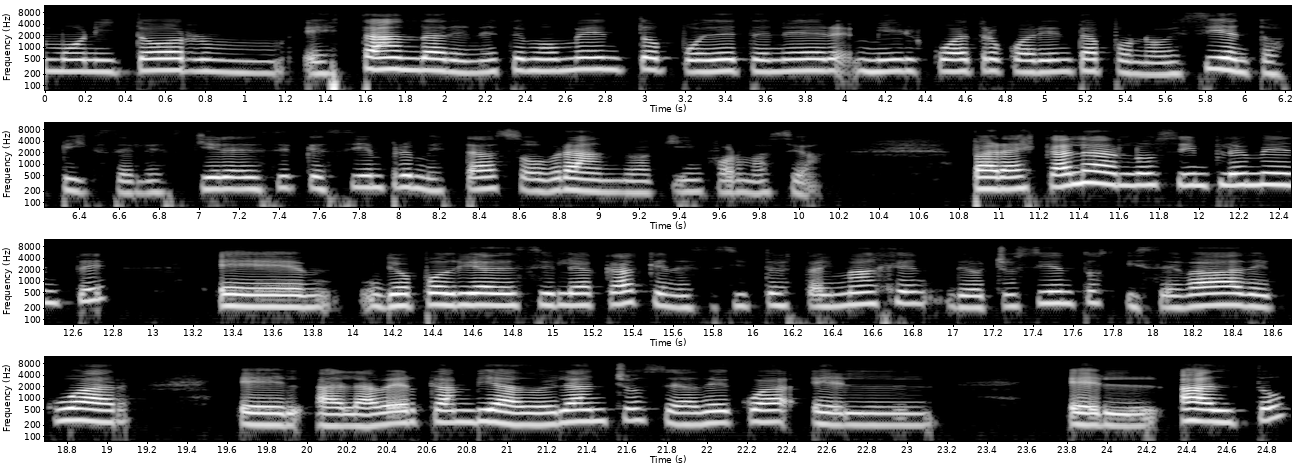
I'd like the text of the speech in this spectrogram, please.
monitor mm, estándar en este momento puede tener 1440 por 900 píxeles. Quiere decir que siempre me está sobrando aquí información. Para escalarlo simplemente em, yo podría decirle acá que necesito esta imagen de 800 y se va a adecuar al haber cambiado el ancho se adecua el, alto,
